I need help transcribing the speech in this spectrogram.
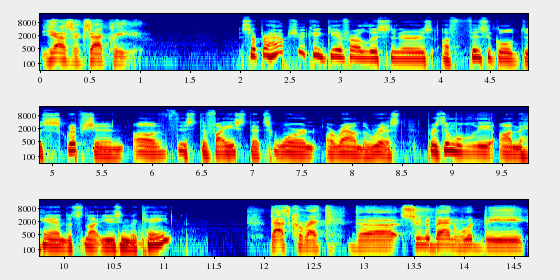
Yes, exactly. So perhaps you can give our listeners a physical description of this device that's worn around the wrist, presumably on the hand that's not using the cane? That's correct. The Sunuband would be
